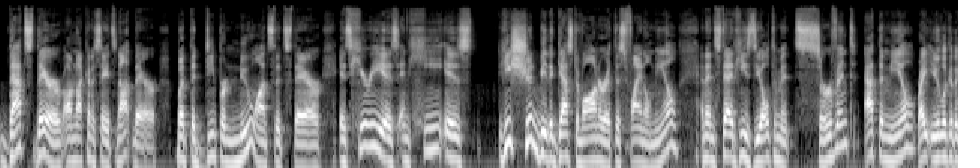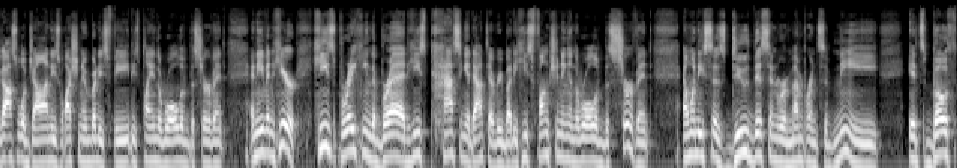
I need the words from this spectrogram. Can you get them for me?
that's there. I'm not going to say it's not there, but the deeper nuance that's there is here he is, and he is he should be the guest of honor at this final meal. And instead, he's the ultimate servant at the meal, right? You look at the Gospel of John, he's washing everybody's feet, he's playing the role of the servant. And even here, he's breaking the bread, he's passing it out to everybody, he's functioning in the role of the servant. And when he says, do this in remembrance of me, it's both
